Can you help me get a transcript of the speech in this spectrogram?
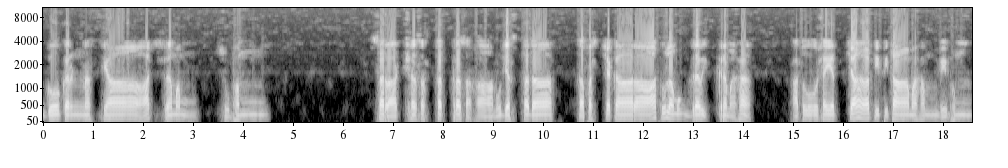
गोकर्णस्याश्रमम् शुभम्। स राक्षसस्तत्र सहानुजस्तदा तपश्चकारातुलमुग्रविक्रमः। अतोषयच्चापि पितामहम् विभुम्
